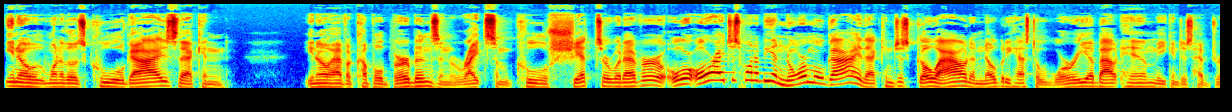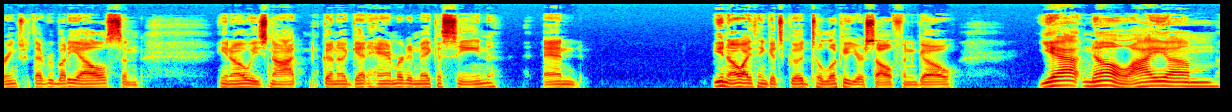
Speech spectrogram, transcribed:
you know, one of those cool guys that can, you know, have a couple bourbons and write some cool shit or whatever. Or or I just want to be a normal guy that can just go out and nobody has to worry about him. He can just have drinks with everybody else and you know, he's not gonna get hammered and make a scene. And you know, I think it's good to look at yourself and go, Yeah, no, I um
